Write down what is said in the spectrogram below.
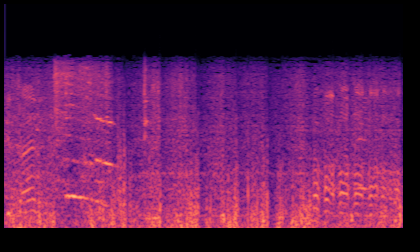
good timing.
